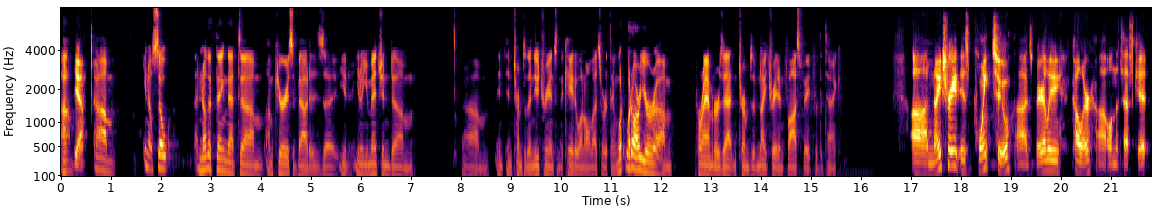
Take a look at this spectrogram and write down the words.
Um, yeah. Um, you know, so another thing that um, I'm curious about is uh, you, you know you mentioned um, um, in, in terms of the nutrients and the chaeto and all that sort of thing. What what are your um, parameters at in terms of nitrate and phosphate for the tank? Uh, nitrate is 0.2. Uh, it's barely color uh, on the test kit.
